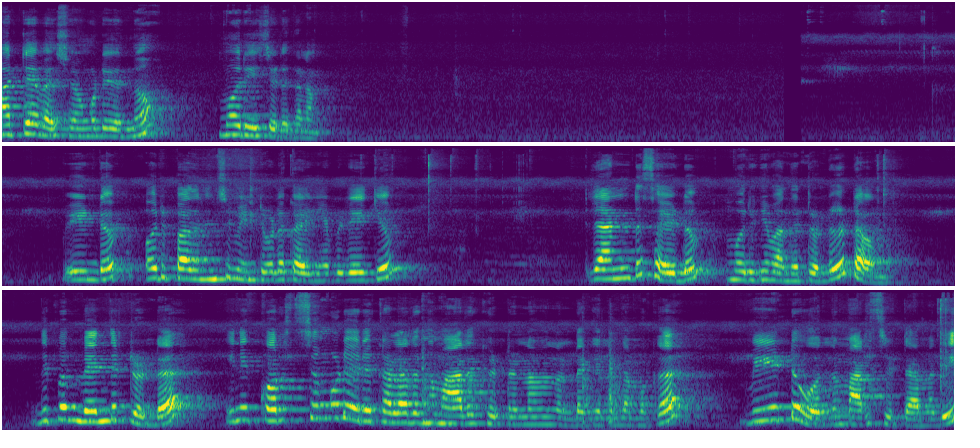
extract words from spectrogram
മറ്റേ വശവും കൂടി ഒന്ന് മൊരിയിച്ചെടുക്കണം വീണ്ടും ഒരു പതിനഞ്ച് മിനിറ്റ് കൂടെ കഴിഞ്ഞപ്പോഴേക്കും രണ്ട് സൈഡും മുരിഞ്ഞ് വന്നിട്ടുണ്ട് കേട്ടോ. ഇതിപ്പം വെന്തിട്ടുണ്ട്. ഇനി കുറച്ചും കൂടി ഒരു കളറിങ് മാറി കിട്ടണമെന്നുണ്ടെങ്കിൽ നമുക്ക് വീണ്ടും ഒന്ന് മറിച്ചിട്ടാൽ മതി.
